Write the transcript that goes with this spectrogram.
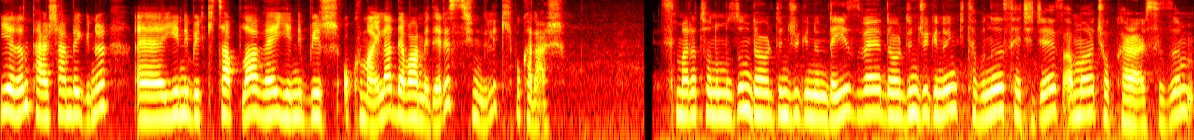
Yarın perşembe günü e, yeni bir kitapla ve yeni bir okumayla devam ederiz. Şimdilik bu kadar. Maratonumuzun dördüncü günündeyiz ve dördüncü günün kitabını seçeceğiz ama çok kararsızım.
